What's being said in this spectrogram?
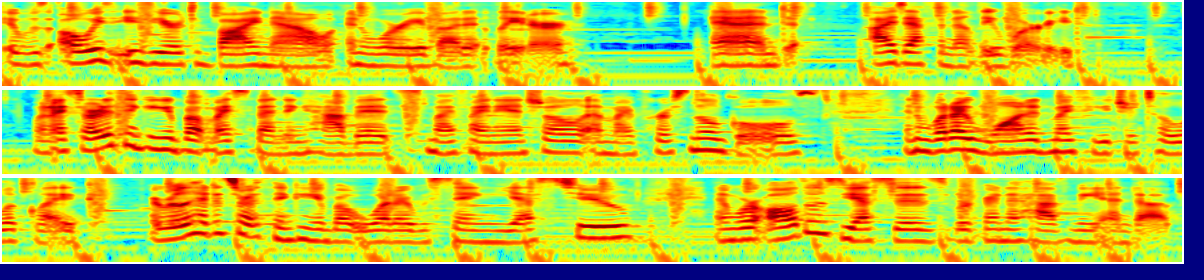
it was always easier to buy now and worry about it later. And I definitely worried. When I started thinking about my spending habits, my financial and my personal goals, and what I wanted my future to look like, I really had to start thinking about what I was saying yes to and where all those yeses were going to have me end up.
